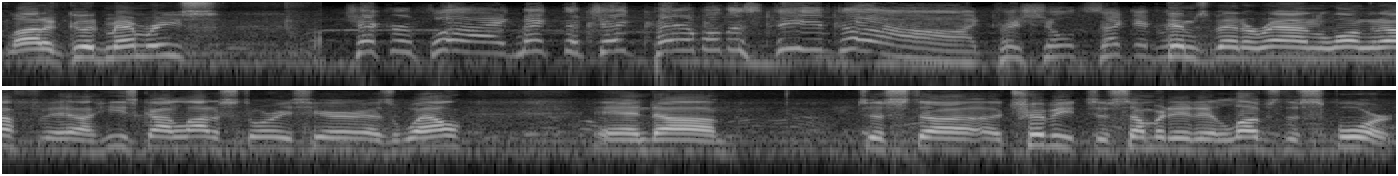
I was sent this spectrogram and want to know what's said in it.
A lot of good memories. Checker flag, make the check payable to Steve Dodd. Chris Schultz second. Tim's been around long enough. Uh, he's got a lot of stories here as well. And um just uh, a tribute to somebody that loves the sport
